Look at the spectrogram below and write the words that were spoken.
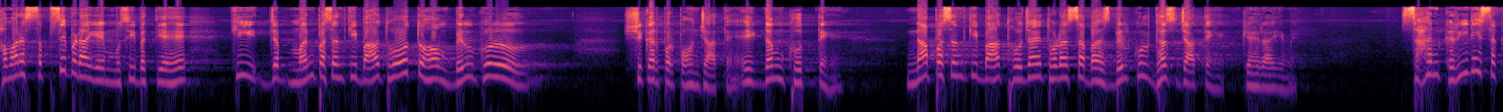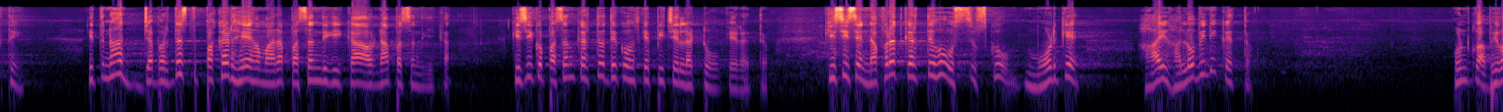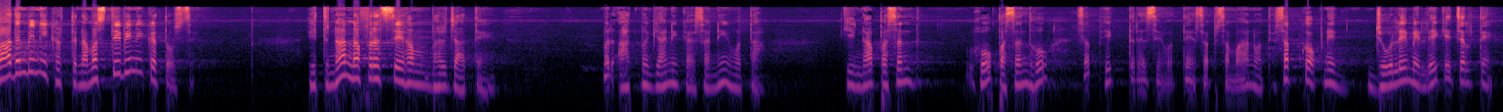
हमारा सबसे बड़ा ये मुसीबत ये है कि जब मन पसंद की बात हो तो हम बिल्कुल शिखर पर पहुँच जाते हैं, एकदम कूदते हैं। नापसंद की बात हो जाए थोड़ा सा बस बिल्कुल धस जाते हैं गहराई में। सहन कर ही नहीं सकते। इतना ज़बरदस्त पकड़ है हमारा पसंदगी का और नापसंदगी का। किसी को पसंद करते हो, देखो उसके पीछे लट्टू होके रहते हो। किसी से नफरत करते हो उस, उसको मोड़ के हाय हलो भी नहीं कहते उनको अभिवादन भी नहीं करते नमस्ते भी नहीं करते उससे। इतना नफरत से हम भर जाते हैं। पर आत्मज्ञानी का ऐसा नहीं होता कि ना पसंद हो पसंद हो सब एक तरह से होते हैं सब समान होते हैं सबको अपने झोले में लेके चलते हैं।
